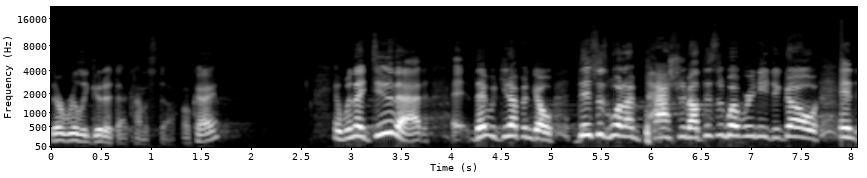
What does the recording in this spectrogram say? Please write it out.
they're really good at that kind of stuff, okay? And when they do that, eh, they would get up and go, This is what I'm passionate about. This is where we need to go. And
